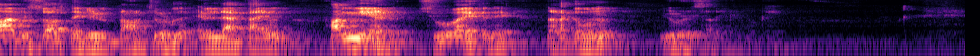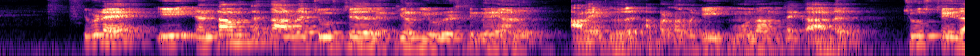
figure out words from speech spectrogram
ആ വിശ്വാസത്തിന് കീഴിൽ പ്രാർത്ഥിച്ചുകൊള്ളുക. എല്ലാ കാര്യവും ഭംഗിയാണ് ശുഭമായി തന്നെ നടക്കുമെന്ന് യൂണിവേഴ്സ് സാധിക്കുന്നു ഇവിടെ ഈ രണ്ടാമത്തെ കാർഡ് ചൂസ് ചെയ്ത വ്യക്തികൾക്ക് യൂണിവേഴ്സ് ഇങ്ങനെയാണ് അറിയിക്കുന്നത്. അപ്പോൾ നമുക്ക് ഈ മൂന്നാമത്തെ കാർഡ് ചൂസ് ചെയ്ത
